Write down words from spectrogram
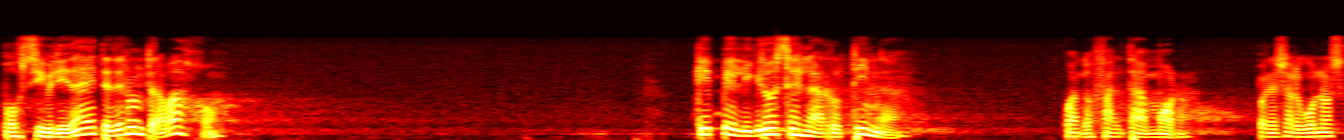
posibilidad de tener un trabajo. Qué peligrosa es la rutina cuando falta amor. Por eso algunos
